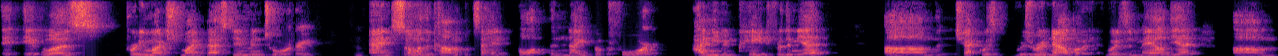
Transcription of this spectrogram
It, it was pretty much my best inventory, hmm. and some of the comic books I had bought the night before hadn't even paid for them yet. Um, the check was was written out, but wasn't mailed yet. Um,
